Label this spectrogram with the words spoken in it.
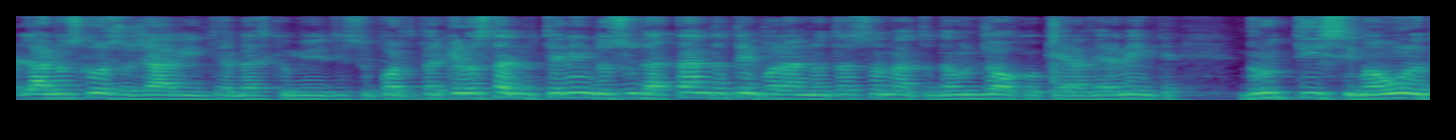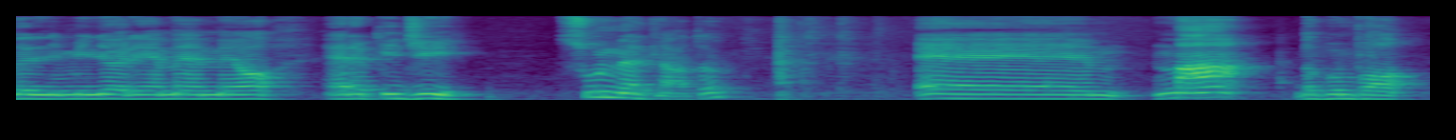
l'anno scorso già ha vinto il Best Community Support perché lo stanno tenendo su da tanto tempo, l'hanno trasformato da un gioco che era veramente bruttissimo a uno degli migliori MMO RPG sul mercato. Ehm, ma dopo un po'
